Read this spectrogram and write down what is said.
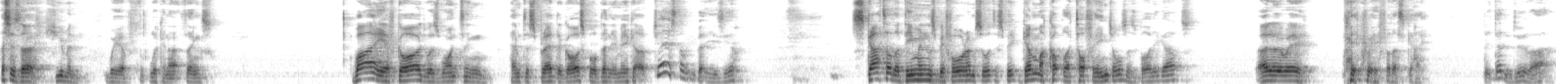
This is a human way of looking at things. Why, if God was wanting him to spread the gospel, didn't he make it just a wee bit easier? Scatter the demons before him, so to speak. Give him a couple of tough angels as bodyguards. Out of the way. Make way for this guy. But he didn't do that.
